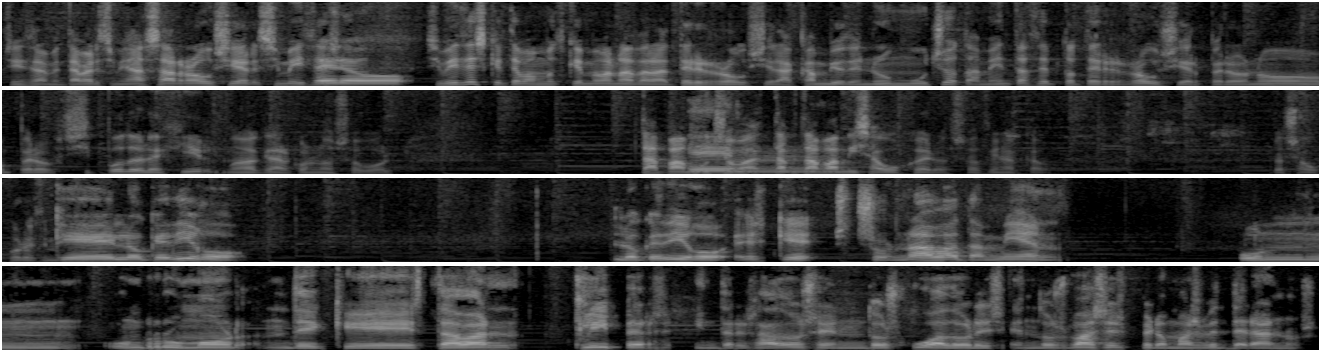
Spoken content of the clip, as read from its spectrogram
sinceramente. A ver, si me das a Rozier... Si me dices, Pero si me, dices que, te vamos, que me van a dar a Terry Rozier a cambio de no mucho, también te acepto a Terry Rozier. Pero no pero si puedo elegir, me voy a quedar con Lonzo Ball. Tapa, mucho más, tap- Em, tapa mis agujeros, al fin y al cabo. Los agujeros de mi que equipo. lo que digo. Lo que digo es que sonaba también un, un rumor de que estaban Clippers interesados en dos jugadores, en dos bases, pero más veteranos,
